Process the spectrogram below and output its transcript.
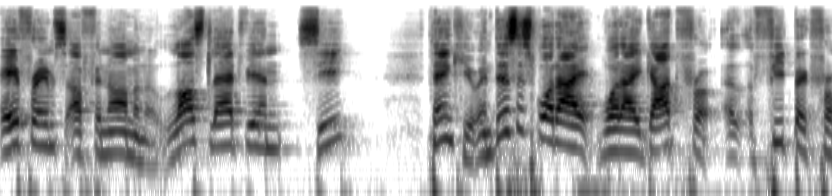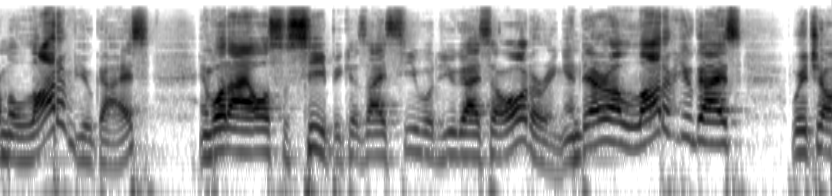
A-frames are phenomenal. Lost Latvian, see? Thank you. And this is what I what I got from uh, feedback from a lot of you guys, and what I also see because I see what you guys are ordering. And there are a lot of you guys which are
